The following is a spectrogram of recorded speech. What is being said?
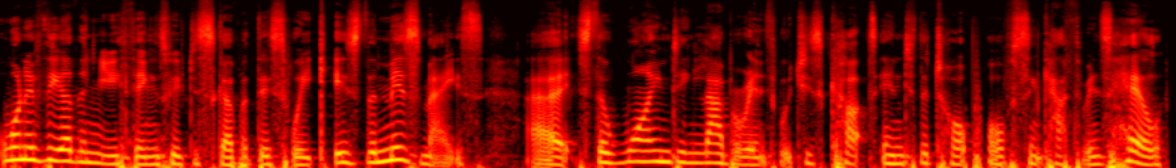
One of the other new things we've discovered this week is the Mizmaze. Uh, it's the winding labyrinth which is cut into the top of St Catherine's Hill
